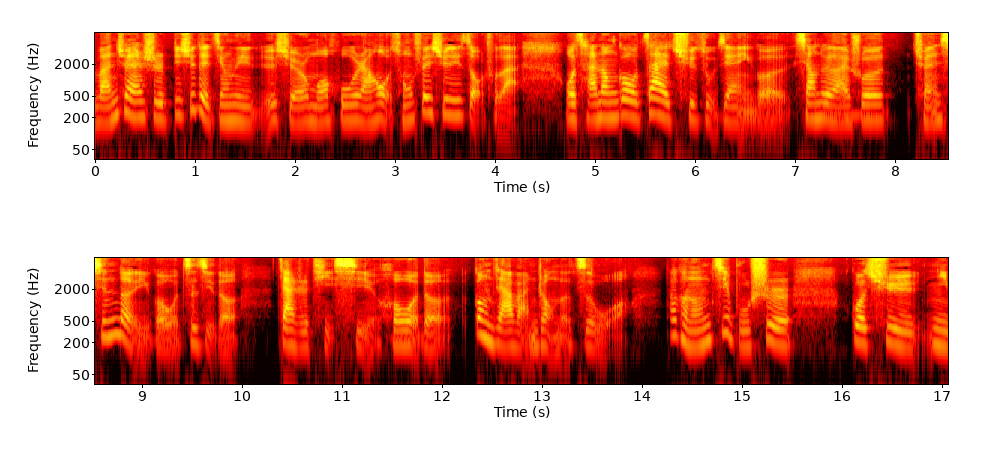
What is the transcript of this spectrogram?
完全是必须得经历血肉模糊，然后我从废墟里走出来，我才能够再去组建一个相对来说全新的一个我自己的价值体系和我的更加完整的自我。它可能既不是。过去你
